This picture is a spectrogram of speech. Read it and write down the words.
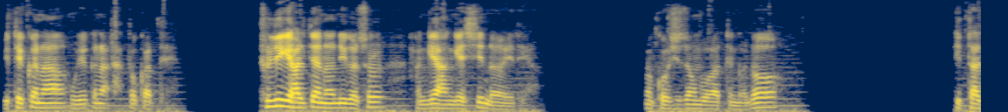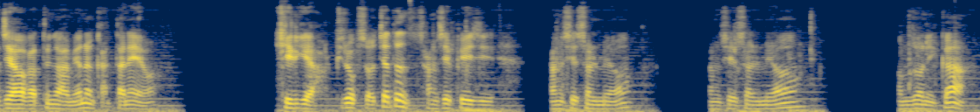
밑에 거나 위에 거나 다 똑같아. 틀리게 할 때는 이것을 한 개한 개씩 넣어야 돼요. 고시 정보 같은 것도 기타 재화 같은 거 하면은 간단해요. 길게 할 필요 없어. 어쨌든 상세 페이지, 상세 설명, 상세 설명, 감소니까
